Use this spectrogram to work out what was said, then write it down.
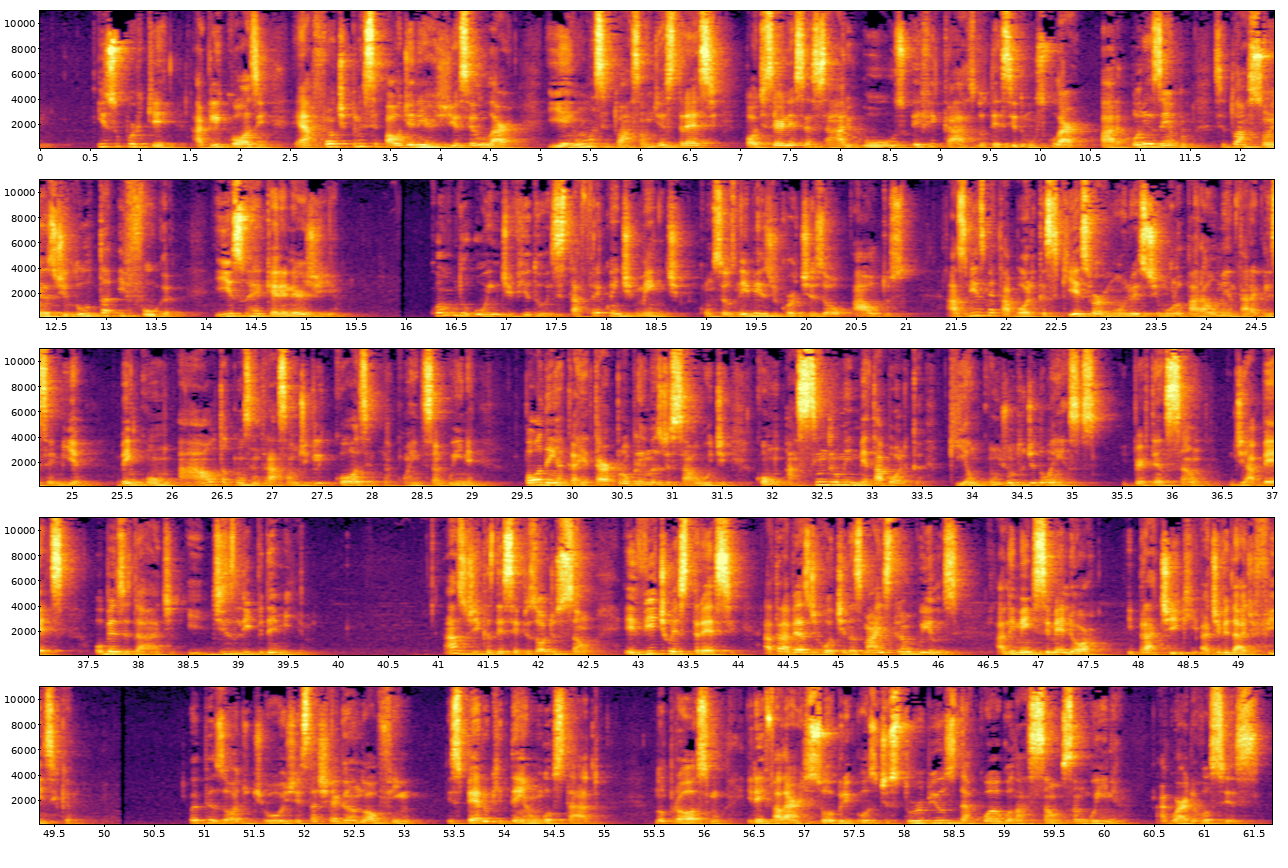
Isso porque a glicose é a fonte principal de energia celular e, em uma situação de estresse, pode ser necessário o uso eficaz do tecido muscular para, por exemplo, situações de luta e fuga, e isso requer energia. Quando o indivíduo está frequentemente com seus níveis de cortisol altos, as vias metabólicas que esse hormônio estimula para aumentar a glicemia, bem como a alta concentração de glicose na corrente sanguínea, podem acarretar problemas de saúde como a síndrome metabólica, que é um conjunto de doenças, hipertensão, diabetes, obesidade e dislipidemia. As dicas desse episódio são: evite o estresse através de rotinas mais tranquilas, alimente-se melhor e pratique atividade física. O episódio de hoje está chegando ao fim. Espero que tenham gostado. No próximo, irei falar sobre os distúrbios da coagulação sanguínea. Aguardo vocês.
